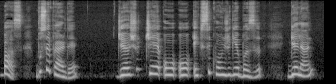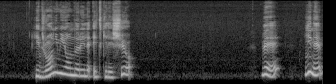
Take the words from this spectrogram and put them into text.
Baz. Bu sefer de CH3COO eksi konjüge bazı gelen hidronyum iyonları ile etkileşiyor. Ve yine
